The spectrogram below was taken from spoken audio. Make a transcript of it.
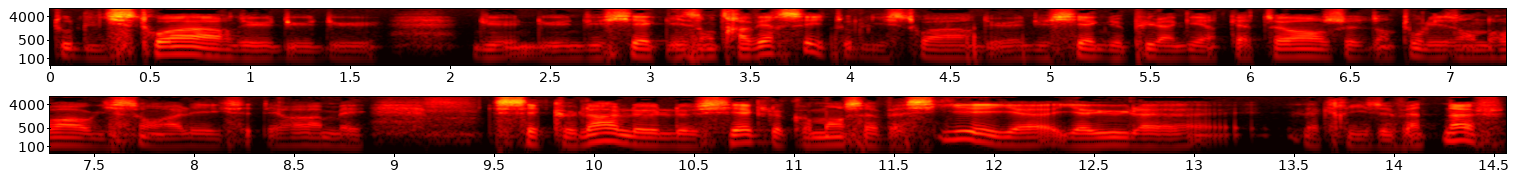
toute l'histoire du, siècle. Ils ont traversé toute l'histoire du, siècle depuis la guerre de 14, dans tous les endroits où ils sont allés, etc. Mais c'est que là, le, le, siècle commence à vaciller. Il y a eu la, la crise de 29,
